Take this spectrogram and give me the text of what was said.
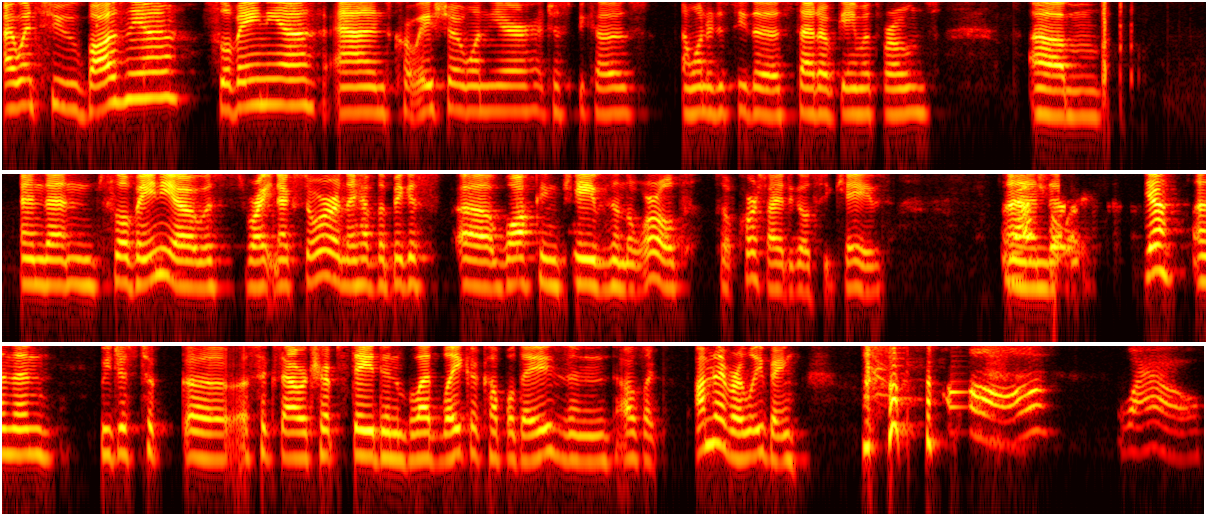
I went to Bosnia, Slovenia, and Croatia one year just because I wanted to see the set of Game of Thrones. Um, and then Slovenia was right next door, and they have the biggest uh, walking caves in the world. So of course I had to go see caves. And uh, yeah, and then we just took a, a six-hour trip, stayed in Bled Lake a couple days, and I was like, I'm never leaving. Aw, wow.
